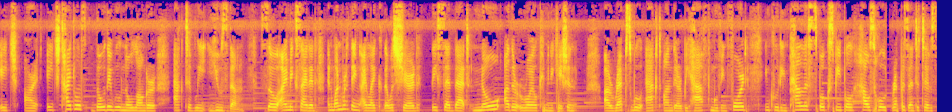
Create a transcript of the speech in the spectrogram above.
HRH titles, though they will no longer actively use them. So I'm excited. And one more thing I like that was shared they said that no other royal communication uh, reps will act on their behalf moving forward, including palace spokespeople, household representatives,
